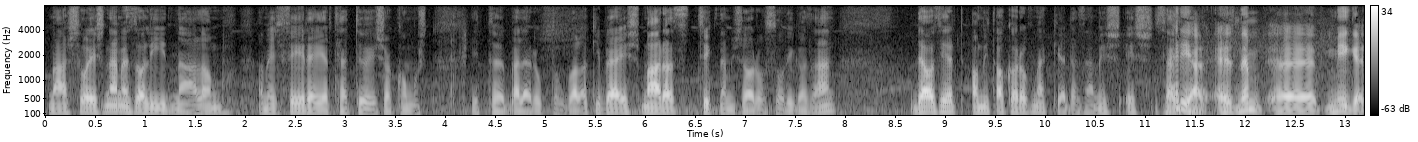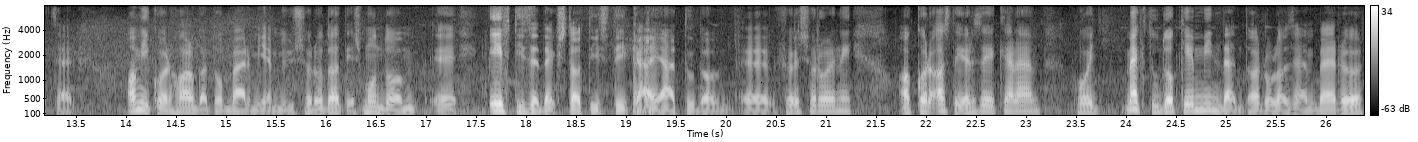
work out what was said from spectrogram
máshol, és nem ez a lead nálam, ami egy félreérthető, és akkor most itt belerúgtunk valakibe, és már az cikk nem is arról szól igazán, de azért, amit akarok, megkérdezem. És, és szerintem... Várjál, ez nem, e, még egyszer, amikor hallgatom bármilyen műsorodat, és mondom, e, évtizedek statisztikáját tudom e, felsorolni, akkor azt érzékelem, hogy megtudok én mindent arról az emberről,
